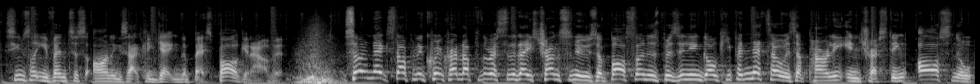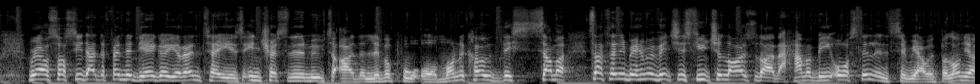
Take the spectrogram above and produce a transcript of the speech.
It seems like Juventus aren't exactly getting the best bargain out of it. So next up in a quick roundup for the rest of the day's transfer news, Barcelona's Brazilian goalkeeper Neto is apparently interesting Arsenal. Real Sociedad defender Diego Llorente is interested in a move to either Liverpool or Monaco this summer. Zlatan Ibrahimovic's future lies with either Hammarby or still in Serie A with Bologna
